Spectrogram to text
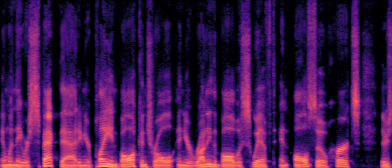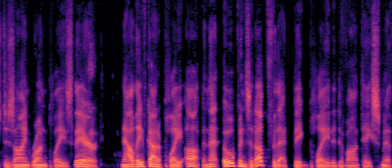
And when they respect that, and you're playing ball control and you're running the ball with Swift and also Hurts, there's designed run plays there. Now they've got to play up, and that opens it up for that big play to DeVonta Smith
